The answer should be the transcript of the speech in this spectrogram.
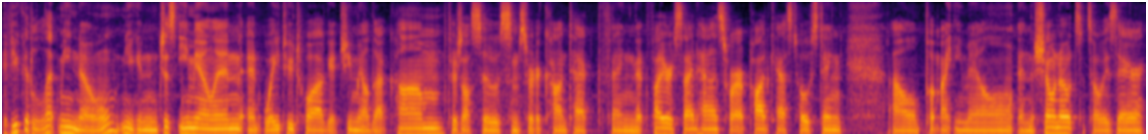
if you could let me know, you can just email in at waytootwog at gmail.com. There's also some sort of contact thing that Fireside has for our podcast hosting. I'll put my email in the show notes, it's always there.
